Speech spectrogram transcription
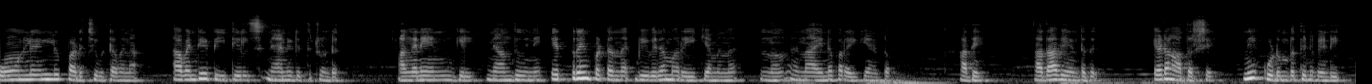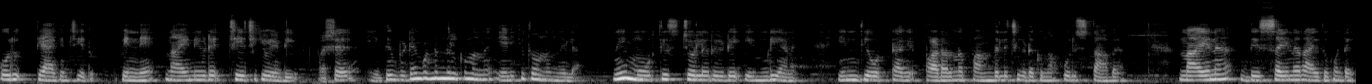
ഓൺലൈനിൽ പഠിച്ചു വിട്ടവന അവന്റെ ഡീറ്റെയിൽസ് ഞാൻ എടുത്തിട്ടുണ്ട്. അങ്ങനെയെങ്കിൽ നന്ദുവിനെ എത്രയും പെട്ടെന്ന് വിവരം അറിയിക്കാമെന്ന് നയന പറയുകയാണ് കേട്ടോ അതെ അതാ വേണ്ടത്. എടാ ആദർശേ നീ കുടുംബത്തിന് വേണ്ടി ഒരു ത്യാഗം ചെയ്തു. പിന്നെ നയനയുടെ ചേച്ചിക്ക് വേണ്ടിയും. പക്ഷേ ഇത് ഇവിടെയും കൊണ്ടു നിൽക്കുമെന്ന് എനിക്ക് തോന്നുന്നില്ല. നീ മൂർത്തി ജ്വല്ലറിയുടെ എം ഡിയാണ് ഇന്ത്യ ഒട്ടാകെ പടർന്ന് പന്തലിച്ച് കിടക്കുന്ന ഒരു സ്ഥാപനം. നയന ഡിസൈനർ ആയതുകൊണ്ട്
